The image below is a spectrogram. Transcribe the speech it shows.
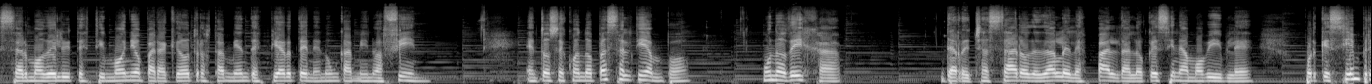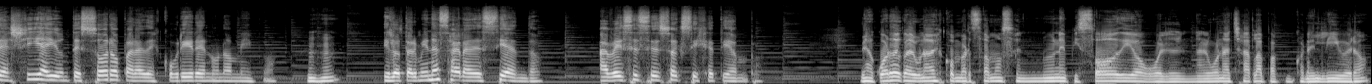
ser modelo y testimonio para que otros también despierten en un camino afín. Entonces cuando pasa el tiempo, uno deja de rechazar o de darle la espalda a lo que es inamovible, porque siempre allí hay un tesoro para descubrir en uno mismo. Y lo terminas agradeciendo. A veces eso exige tiempo. Me acuerdo que alguna vez conversamos en un episodio o en alguna charla con el libro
